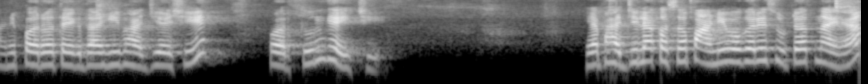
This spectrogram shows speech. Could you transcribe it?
आणि परत एकदा ही भाजी अशी परतून घ्यायची. या भाजीला कसं पाणी वगैरे सुटत नाही हा?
